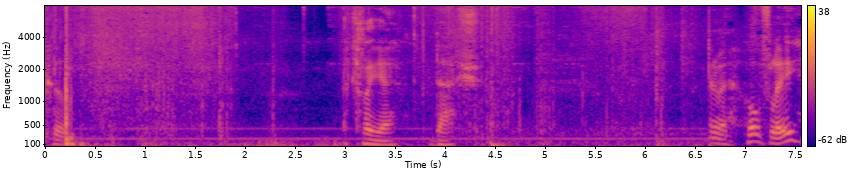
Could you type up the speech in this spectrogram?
Cool. A clear dash. Anyway, hopefully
